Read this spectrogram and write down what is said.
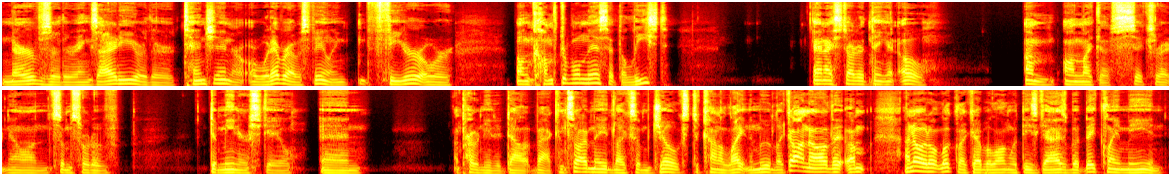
nerves or their anxiety or their tension or, or whatever I was feeling, fear or uncomfortableness at the least. And I started thinking, oh, I'm on like a six right now on some sort of demeanor scale. And I probably need to dial it back. And so I made like some jokes to kind of lighten the mood, like, oh no, they, I'm, I know I don't look like I belong with these guys, but they claim me. And,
